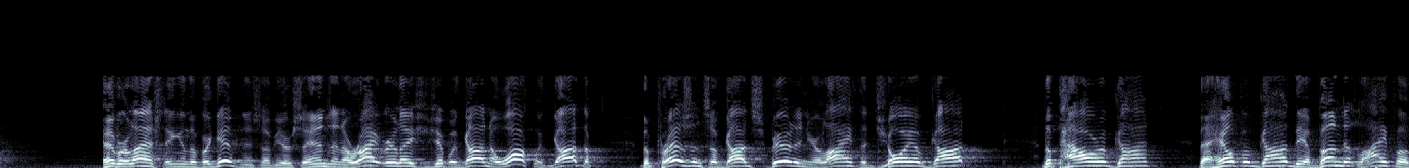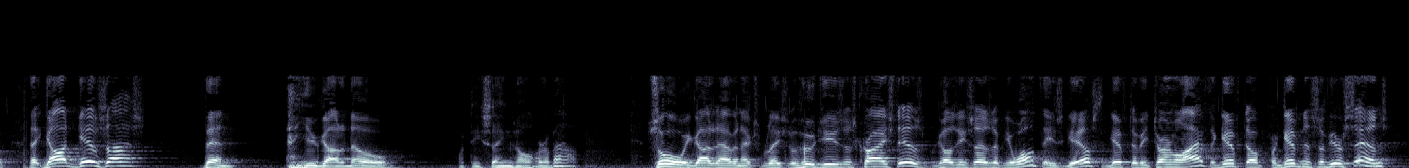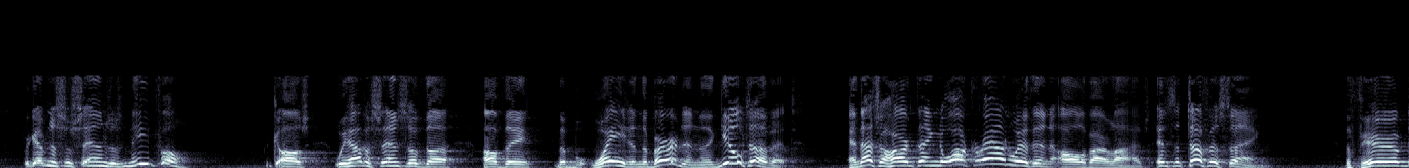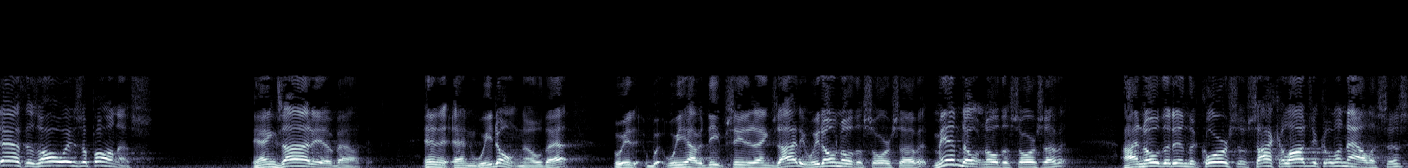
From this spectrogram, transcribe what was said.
everlasting, and the forgiveness of your sins, and a right relationship with God, and a walk with God, the, the presence of God's Spirit in your life, the joy of God, the power of God, the help of God, the abundant life of that God gives us, then you got to know what these things all are about. So we got to have an explanation of who Jesus Christ is because he says if you want these gifts, the gift of eternal life, the gift of forgiveness of your sins, forgiveness of sins is needful. Because we have a sense of the of the the weight and the burden and the guilt of it. And that's a hard thing to walk around with in all of our lives. It's the toughest thing. The fear of death is always upon us. The anxiety about it. And, and we don't know that. We we have a deep-seated anxiety. We don't know the source of it. Men don't know the source of it. I know that in the course of psychological analysis,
